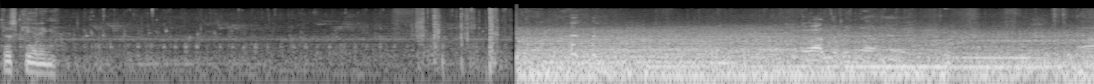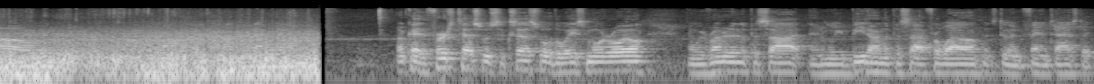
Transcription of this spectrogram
Just kidding. Go out the window. Okay, the first test was successful with the waste motor oil, and we run it in the Passat, and we beat on the Passat for a while. It's doing fantastic.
